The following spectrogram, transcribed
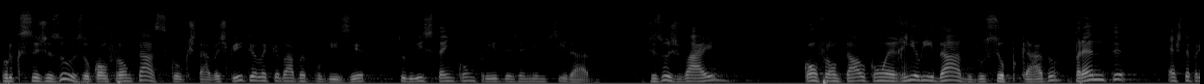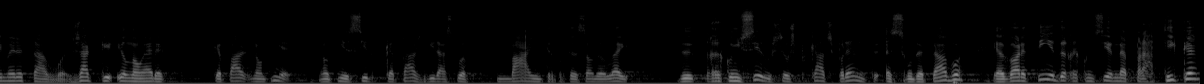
Porque se Jesus o confrontasse com o que estava escrito, ele acabava por dizer: Tudo isso tem cumprido desde a minha mocidade. Jesus vai confrontá-lo com a realidade do seu pecado perante esta primeira tábua, já que ele não era capaz, não tinha, não tinha sido capaz, devido à sua má interpretação da lei, de reconhecer os seus pecados perante a segunda tábua, ele agora tinha de reconhecer na prática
